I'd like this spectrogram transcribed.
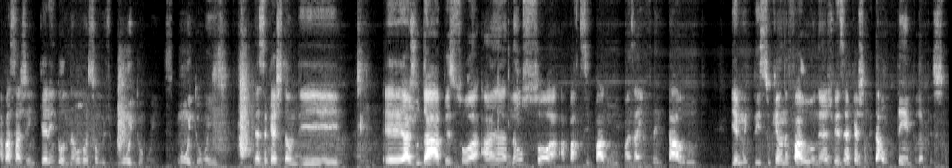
a passagem. Querendo ou não, nós somos muito ruins, muito ruins nessa questão de é, ajudar a pessoa a não só a participar do luto, mas a enfrentar o luto. E é muito disso que a Ana falou, né? Às vezes é a questão de dar o tempo da pessoa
